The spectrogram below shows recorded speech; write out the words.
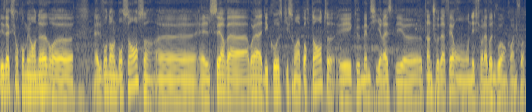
les actions qu'on met en œuvre, euh, elles vont dans le bon sens, euh, elles servent à, voilà, des causes qui sont importantes et que même s'il reste des, euh, plein de choses à faire, on est sur la bonne voie encore une fois.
